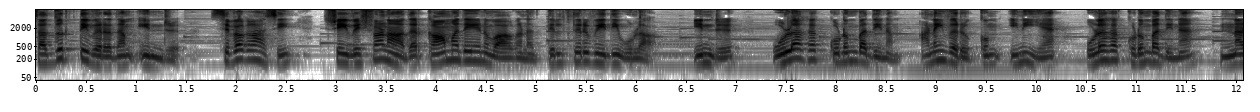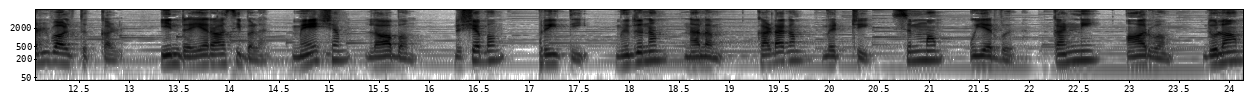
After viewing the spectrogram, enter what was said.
சதுர்த்தி விரதம் இன்று சிவகாசி ஸ்ரீ விஸ்வநாதர் காமதேனு வாகனத்தில் திருவீதி உலா. இன்று உலக குடும்ப தினம் அனைவருக்கும் இனிய உலக குடும்ப தின நல்வாழ்த்துக்கள். இன்றைய ராசிபலன் மேஷம் லாபம் ரிஷபம் பிரீத்தி மிதுனம் நலம். கடகம் வெற்றி சிம்மம் உயர்வு கன்னி ஆர்வம் துலாம்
